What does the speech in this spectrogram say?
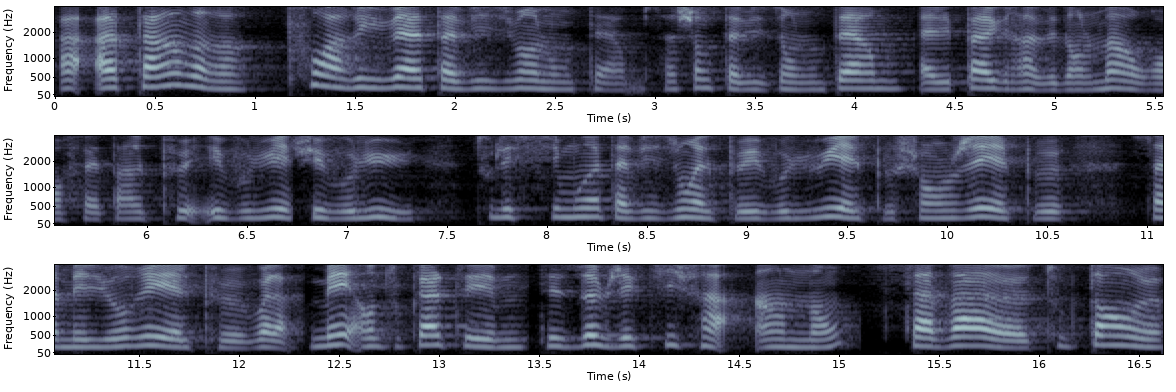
à atteindre pour arriver à ta vision à long terme. Sachant que ta vision à long terme, elle n'est pas gravée dans le marbre en fait. Hein. Elle peut évoluer. Tu évolues tous les six mois, ta vision, elle peut évoluer, elle peut changer, elle peut s'améliorer, elle peut, voilà. Mais en tout cas, tes, objectifs à un an, ça va euh, tout le temps euh,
